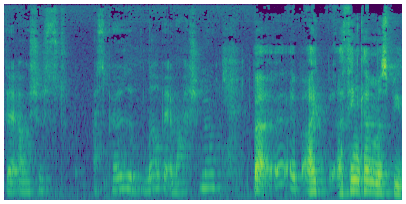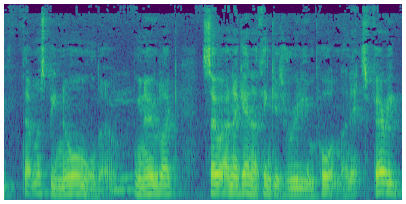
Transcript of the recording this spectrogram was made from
that I was just, I suppose, a little bit irrational. But uh, I, I think that must be that must be normal though. Mm. You know, like so. And again, I think it's really important, and it's very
